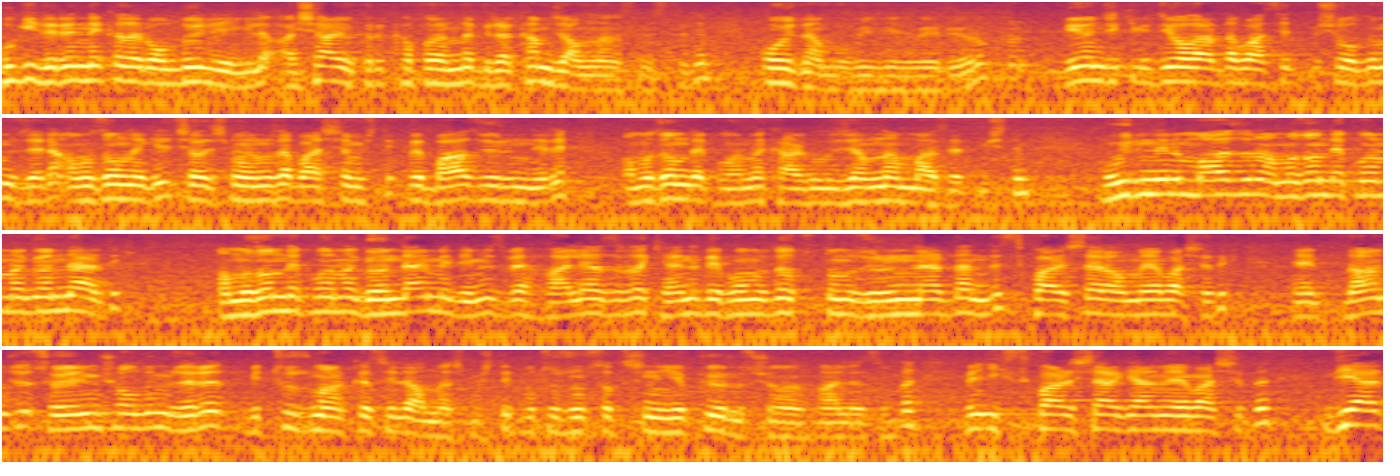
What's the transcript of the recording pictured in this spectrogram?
bu giderin ne kadar olduğu ile ilgili aşağı yukarı kafalarında bir rakam canlansın istedim. O yüzden bu bilgiyi veriyorum. Bir önceki videolarda bahsetmiş olduğum üzere Amazon'la ilgili çalışmalarımıza başlamıştık ve bazı ürünleri Amazon depolarına kargolayacağımdan bahsetmiştim. Bu ürünlerin bazılarını Amazon depolarına gönderdik. Amazon depolarına göndermediğimiz ve hali hazırda kendi depomuzda tuttuğumuz ürünlerden de siparişler almaya başladık. Yani daha önce söylemiş olduğum üzere bir tuz markasıyla anlaşmıştık. Bu tuzun satışını yapıyoruz şu an hali hazırda ve ilk siparişler gelmeye başladı. Diğer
